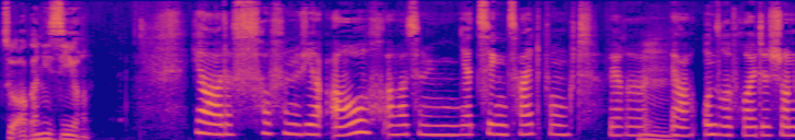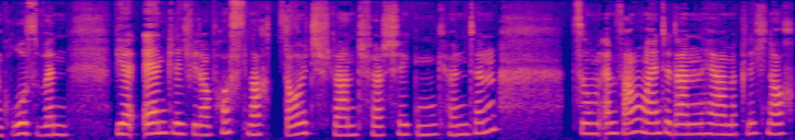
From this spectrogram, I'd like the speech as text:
zu organisieren. Ja, das hoffen wir auch, aber zum jetzigen Zeitpunkt wäre hm. ja unsere Freude schon groß, wenn wir endlich wieder Post nach Deutschland verschicken könnten. Zum Empfang meinte dann Herr Möcklich noch,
